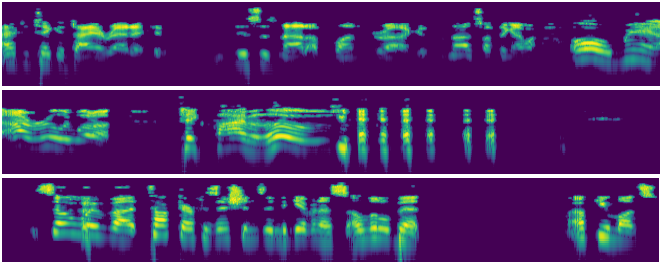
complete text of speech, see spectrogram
I have to take a diuretic, and this is not a fun drug. It's not something I want. Oh man, I really want to take five of those. so we've uh, talked our physicians into giving us a little bit, a few months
